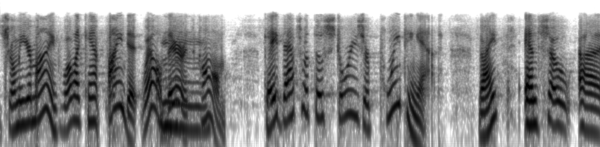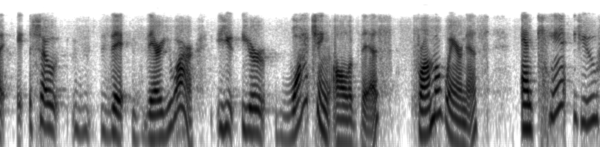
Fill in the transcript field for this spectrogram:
show me your mind. Well, I can't find it. Well, there, mm. it's calm. Okay, that's what those stories are pointing at right? And so, uh, so the, there you are. You, you're watching all of this from awareness, and can't you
